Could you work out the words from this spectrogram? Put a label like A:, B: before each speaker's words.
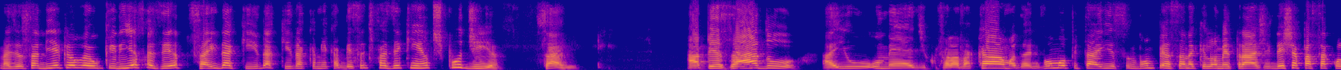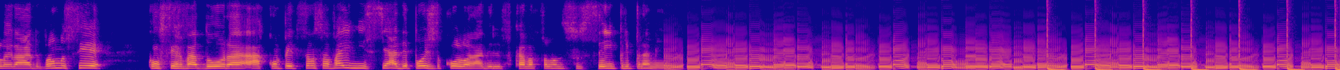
A: Mas eu sabia que eu, eu queria fazer, sair daqui, daqui, da minha cabeça, de fazer 500 por dia, sabe? Apesar do. Aí o, o, médico falava: calma, Dani, vamos optar isso, não vamos pensar na quilometragem, deixa passar Colorado, vamos ser conservadora, a competição só vai iniciar depois do Colorado. Ele ficava falando isso sempre para mim.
